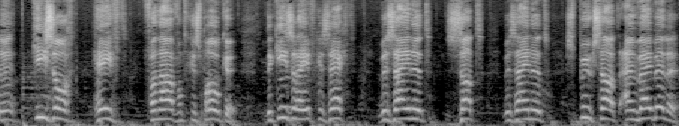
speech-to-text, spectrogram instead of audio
De kiezer heeft vanavond gesproken. De kiezer heeft gezegd, we zijn het zat. We zijn het spuugzat en wij willen.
